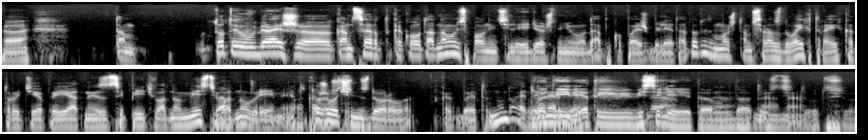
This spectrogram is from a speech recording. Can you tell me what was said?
э, там то ты выбираешь э, концерт какого-то одного исполнителя, идешь на него, да, покупаешь билет, а то ты можешь там сразу двоих-троих, которые тебе приятные, зацепить в одном месте Да. в одно время. Да, это тоже конечно. очень здорово. Как бы это, ну да, это Ну, это и, энергия. это и веселее Да, там, да, да, то да, есть да. вот всё.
